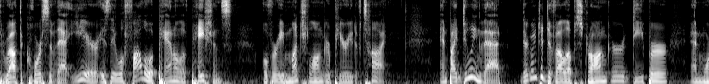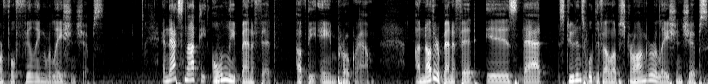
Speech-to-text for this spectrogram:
throughout the course of that year is they will follow a panel of patients over a much longer period of time. And by doing that, they're going to develop stronger, deeper, and more fulfilling relationships. And that's not the only benefit of the AIM program. Another benefit is that students will develop stronger relationships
